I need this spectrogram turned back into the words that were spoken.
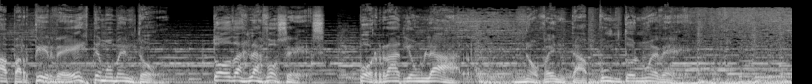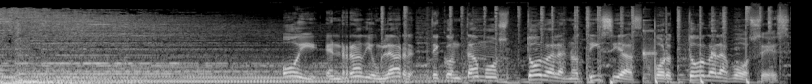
A partir de este momento, todas las voces por Radio Unlar 90.9. Hoy en Radio Unlar te contamos todas las noticias por todas las voces.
